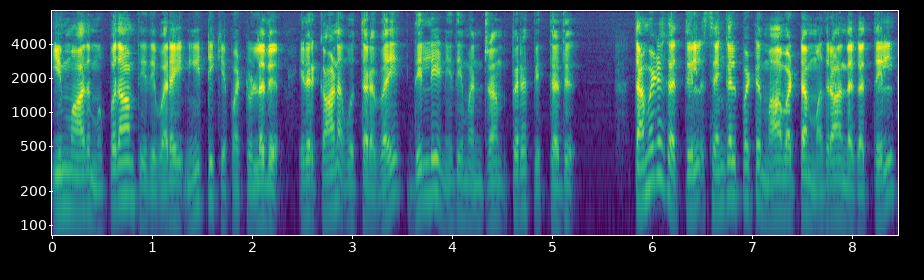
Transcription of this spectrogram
இம்மாதம் முப்பதாம் தேதி வரை நீட்டிக்கப்பட்டுள்ளது. இதற்கான உத்தரவை தில்லி நீதிமன்றம் பிறப்பித்தது. தமிழகத்தில் செங்கல்பட்டு மாவட்டம் மதுராந்தகத்தில்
